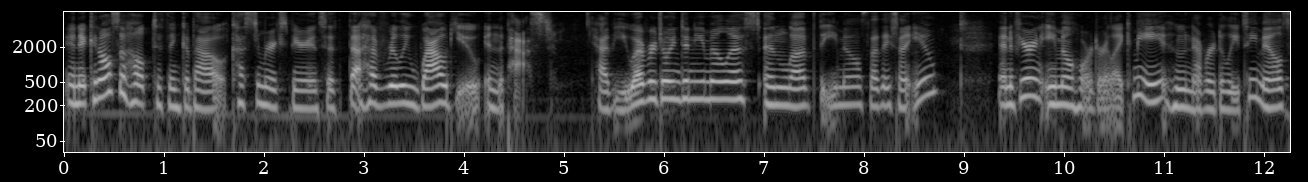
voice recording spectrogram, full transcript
And it can also help to think about customer experiences that have really wowed you in the past. Have you ever joined an email list and loved the emails that they sent you? And if you're an email hoarder like me, who never deletes emails,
